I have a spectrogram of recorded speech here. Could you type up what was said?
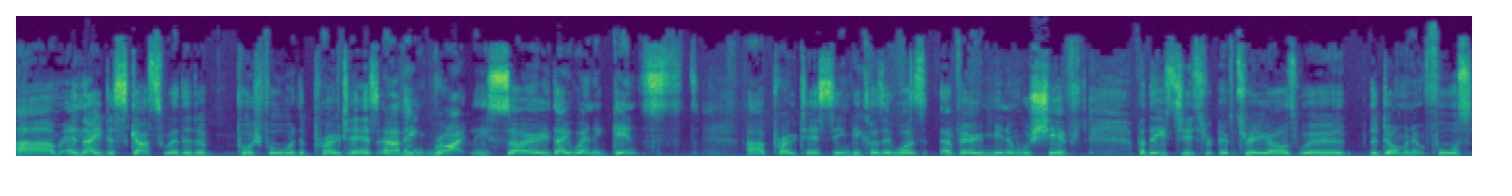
um, and they discussed whether to push forward the protest. And I think rightly so, they went against uh, protesting because it was a very minimal shift. But these two th- three year olds were the dominant force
